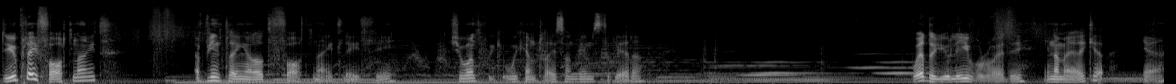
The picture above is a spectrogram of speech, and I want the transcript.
Do you play Fortnite? I've been playing a lot of Fortnite lately. If you want, we, we can play some games together. Where do you live already? In America? Yeah.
